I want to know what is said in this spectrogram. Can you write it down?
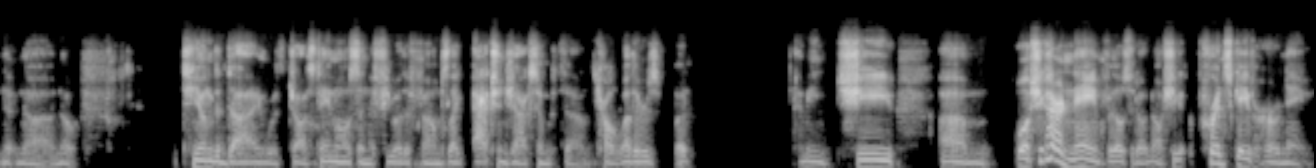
No, no, Too Young to Die with John Stamos and a few other films like Action Jackson with um, Carl Weathers. But I mean, she um, well, she got her name for those who don't know. She Prince gave her her name.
